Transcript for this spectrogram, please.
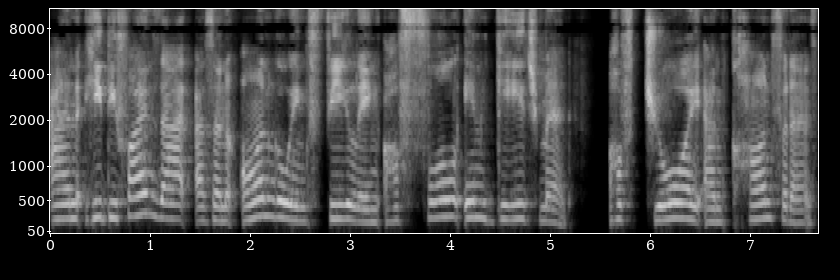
And he defines that as an ongoing feeling of full engagement, of joy and confidence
